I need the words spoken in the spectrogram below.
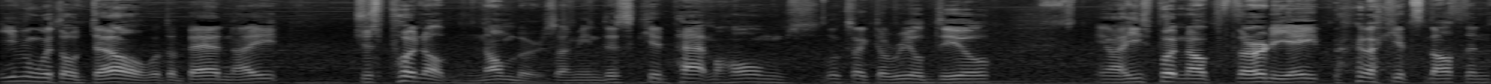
even with Odell with a bad night, just putting up numbers. I mean, this kid Pat Mahomes looks like the real deal. You know, he's putting up 38 like it's nothing.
